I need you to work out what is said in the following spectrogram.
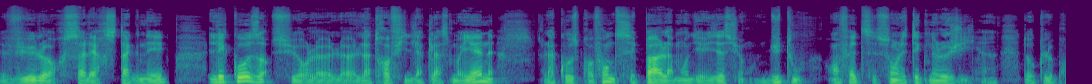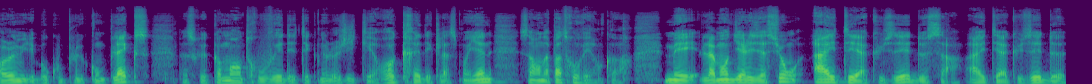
vu leur salaire stagner. Les causes sur l'atrophie de la classe moyenne, la cause profonde, c'est pas la mondialisation du tout. En fait, ce sont les technologies. Hein. Donc le problème, il est beaucoup plus complexe, parce que comment trouver des technologies qui recréent des classes moyennes, ça, on n'a pas trouvé encore. Mais la mondialisation a été accusée de ça, a été accusée de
